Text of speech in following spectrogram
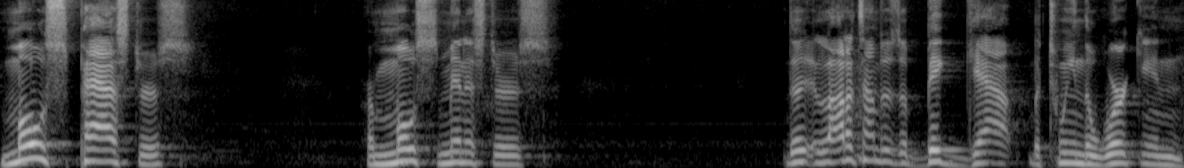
most pastors or most ministers there, a lot of times there's a big gap between the working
